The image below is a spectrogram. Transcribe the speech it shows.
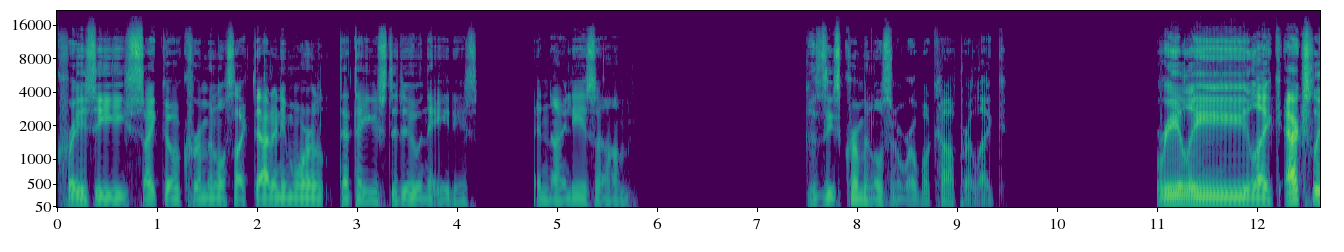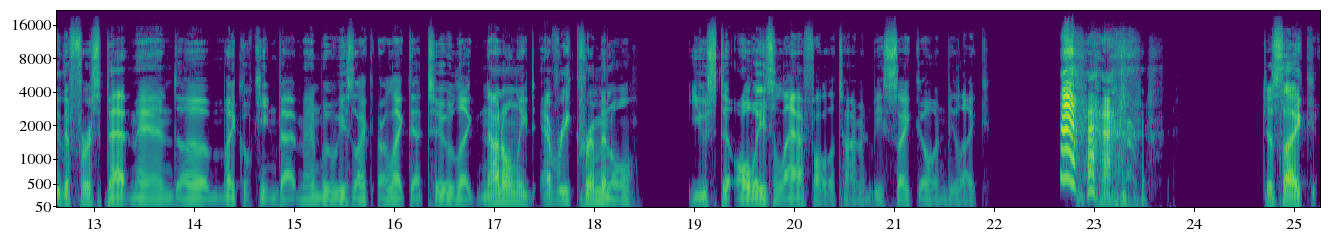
crazy psycho criminals like that anymore that they used to do in the 80s and 90s. Um, because these criminals in RoboCop are like really like actually the first Batman, the Michael Keaton Batman movies like are like that too. Like not only every criminal used to always laugh all the time and be psycho and be like just like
